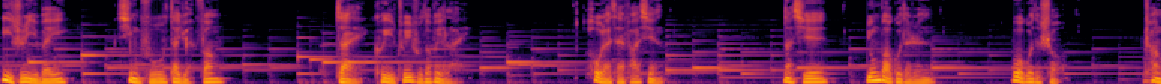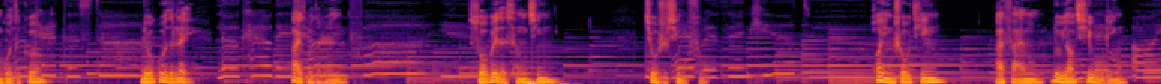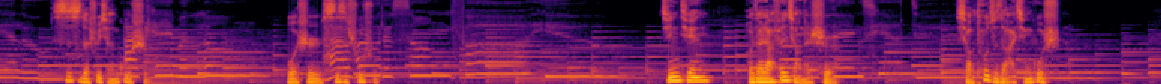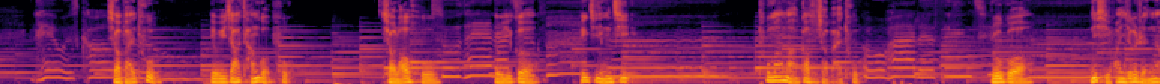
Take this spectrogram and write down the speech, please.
一直以为幸福在远方，在可以追逐的未来。后来才发现，那些拥抱过的人、握过的手、唱过的歌、流过的泪、爱过的人，所谓的曾经，就是幸福。欢迎收听 FM 六幺七五零思思的睡前故事，我是思思叔叔。今天和大家分享的是小兔子的爱情故事。小白兔有一家糖果铺，小老虎有一个冰淇淋机。兔妈妈告诉小白兔：“如果你喜欢一个人呢，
